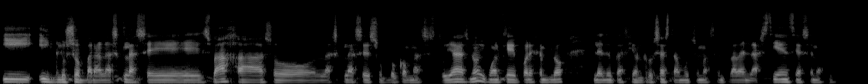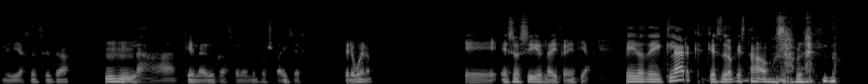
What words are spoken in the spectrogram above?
y incluso para las clases bajas o las clases un poco más estudiadas, ¿no? Igual que, por ejemplo, la educación rusa está mucho más centrada en las ciencias, en las ingenierías, etcétera, que, la, que la educación en otros países. Pero bueno, eh, eso sí es la diferencia. Pero de Clark, que es de lo que estábamos hablando,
